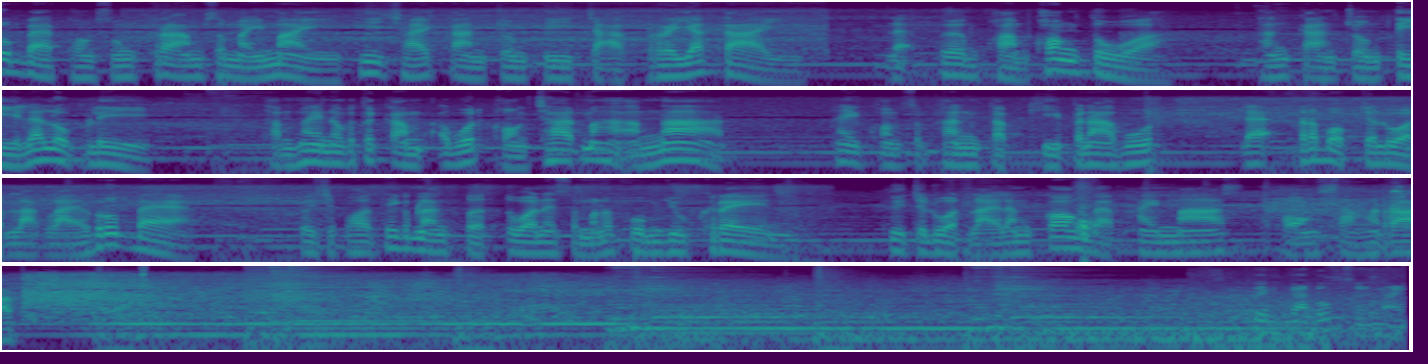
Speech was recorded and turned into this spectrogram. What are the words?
รูปแบบของสงครามสมัยใหม่ที่ใช้การโจมตีจากระยะไกล และเพิ่มความคล่องตัว ทั้งการโจมตีและหลบหลีกทำให้นวัตกรรมอาวุธของชาติมหาอำนาจ ให้ความสำคัญกับขีปนาวุธ และระบบจรวดหลากหลายรูปแบบ โดยเฉพาะที่กำลังเปิดตัวในสมรภูมิยูเครน คือจรวดหลายลำกล้องแบบไฮมาสของสหรัฐเป็นการรบสมัยใหม่เนี่ยอืม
